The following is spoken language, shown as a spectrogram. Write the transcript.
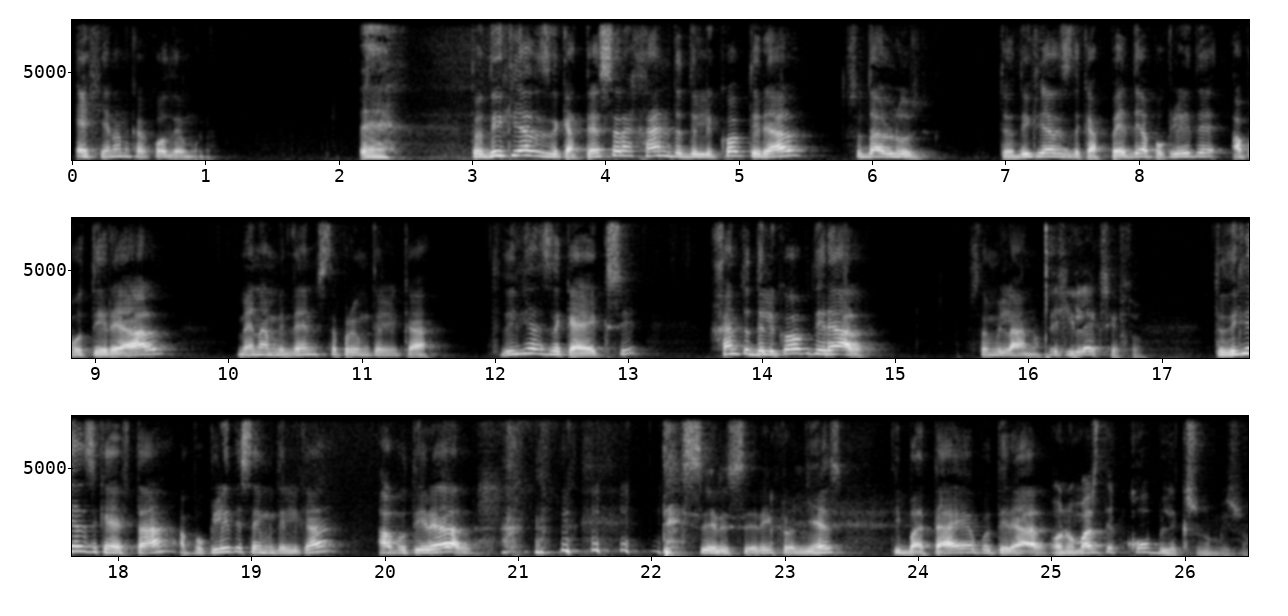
έχει έναν κακό δαίμονα. Ε, Το 2014 χάνει τον τελικό από τη Real στον Ταλούζ. Το 2015 αποκλείεται από τη Real με ένα 0 στα πρώιμη τελικά. Το 2016 χάνει τον τελικό από τη Real στο Μιλάνο. Έχει λέξει αυτό. Το 2017 αποκλείεται στα ημιτελικά από τη Real. Τέσσερις σερή χρονιές την πατάει από τη Real. Ονομάζεται κόμπλεξ νομίζω.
